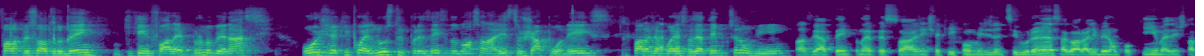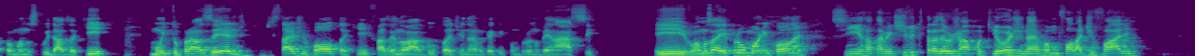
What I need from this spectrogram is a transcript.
Fala pessoal, tudo bem? Aqui quem fala é Bruno Benassi. Hoje aqui com a ilustre presença do nosso analista japonês. Fala japonês, fazia tempo que você não vinha, hein? Fazia tempo, né, pessoal? A gente aqui com medida de segurança, agora liberou um pouquinho, mas a gente está tomando os cuidados aqui. Muito prazer de estar de volta aqui, fazendo a dupla dinâmica aqui com o Bruno Benassi. E vamos aí para o Morning Call, né? Sim, exatamente. Tive que trazer o Japo aqui hoje, né? Vamos falar de Vale.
